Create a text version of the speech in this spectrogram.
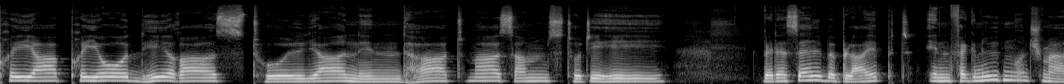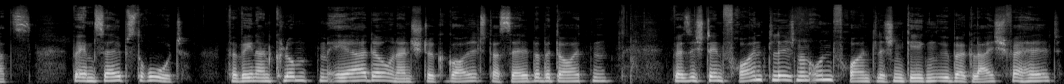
priya priyodhiras tulya nindhatma samstutihi. Wer derselbe bleibt in Vergnügen und Schmerz, wer im Selbst ruht, für wen ein Klumpen Erde und ein Stück Gold dasselbe bedeuten, wer sich den Freundlichen und Unfreundlichen gegenüber gleich verhält,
